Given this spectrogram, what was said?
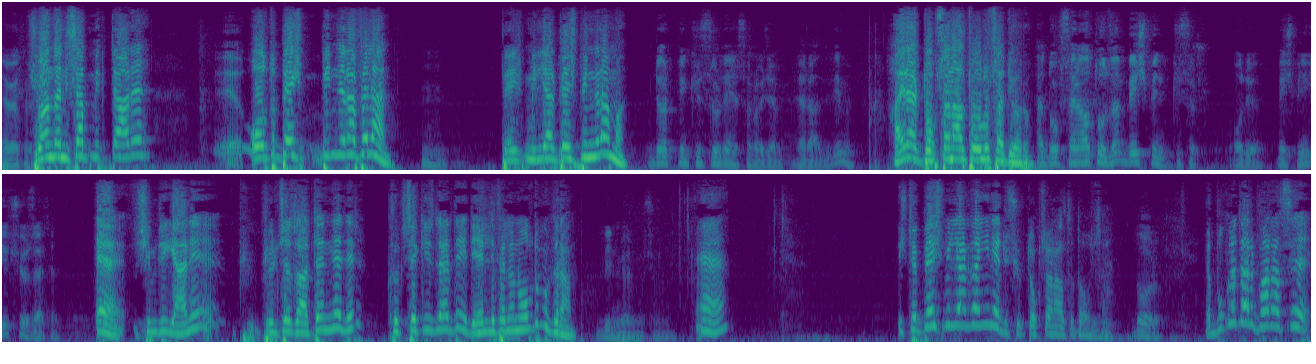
Evet hocam. Şu anda nisap miktarı e, oldu 5 bin lira falan. 5 milyar 5 bin lira mı? 4000 küsur da en son hocam herhalde değil mi? Hayır hayır 96 olursa diyorum. Ha 96 o zaman 5000 küsur oluyor. 5000'i geçiyor zaten. E şimdi yani kü- külçe zaten nedir? 48'lerdeydi 50 falan oldu mu gram? Bilmiyorum hocam. E. İşte 5 milyardan yine düşük 96'da olsa. Doğru. E bu kadar parası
